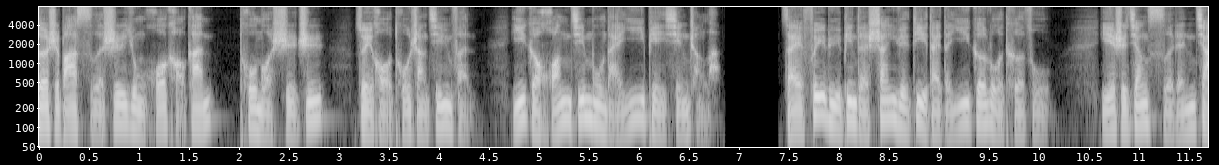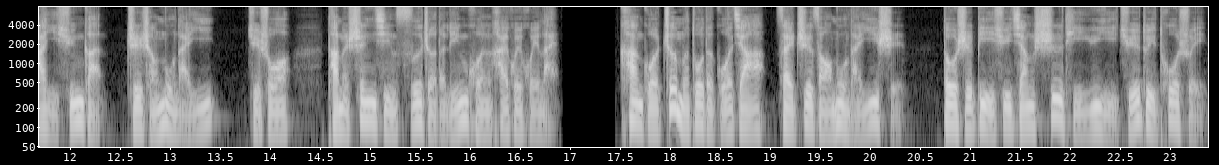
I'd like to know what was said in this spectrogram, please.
则是把死尸用火烤干，涂抹尸脂，最后涂上金粉，一个黄金木乃伊便形成了。在菲律宾的山岳地带的伊戈洛特族。也是将死人加以熏干，制成木乃伊。据说他们深信死者的灵魂还会回来。看过这么多的国家在制造木乃伊时，都是必须将尸体予以绝对脱水，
